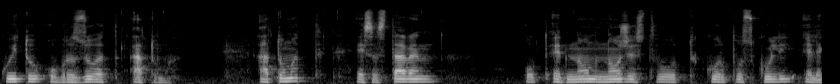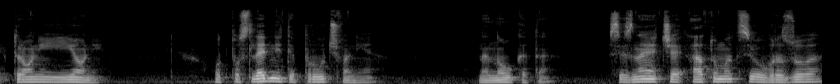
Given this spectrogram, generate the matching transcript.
които образуват атома. Атомът е съставен от едно множество от корпускули, електрони и иони. От последните проучвания на науката се знае, че атомът се образува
